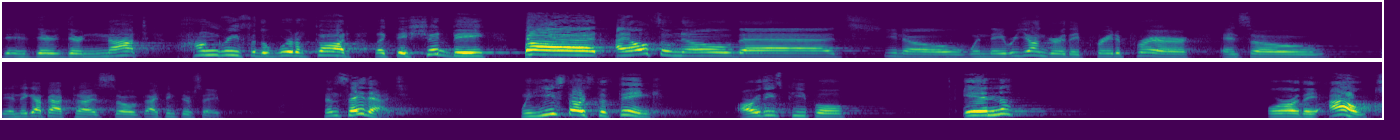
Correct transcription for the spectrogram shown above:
they're, they're not hungry for the Word of God like they should be, but I also know that, you know, when they were younger, they prayed a prayer, and so, and they got baptized, so I think they're saved doesn't say that. When he starts to think, are these people in or are they out?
